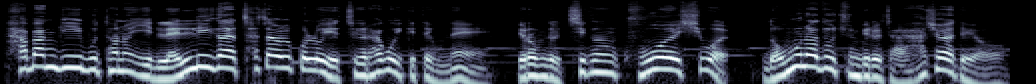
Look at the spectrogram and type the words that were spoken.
하반기부터는 이 랠리가 찾아올 걸로 예측을 하고 있기 때문에 여러분들 지금 9월, 10월 너무나도 준비를 잘 하셔야 돼요.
